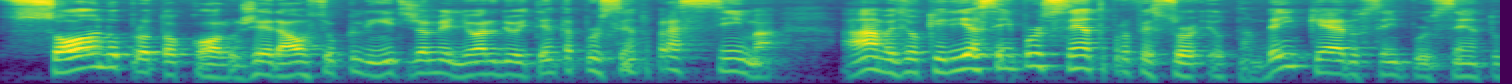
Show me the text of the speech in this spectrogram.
só no protocolo geral, seu cliente já melhora de 80% para cima. Ah, mas eu queria 100%, professor. Eu também quero 100%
